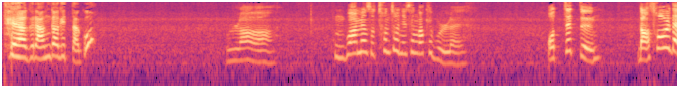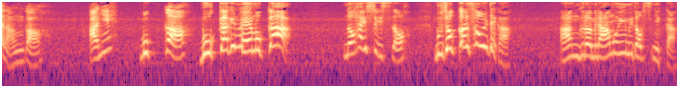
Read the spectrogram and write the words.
대학을 안 가겠다고? 몰라. 공부하면서 천천히 생각해 볼래. 어쨌든 나 서울대는 안 가. 아니, 못 가. 못 가긴 왜 못 가? 너 할 수 있어. 무조건 서울대 가. 안 그러면 아무 의미도 없으니까.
